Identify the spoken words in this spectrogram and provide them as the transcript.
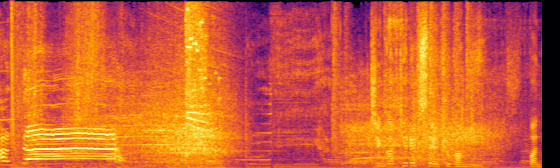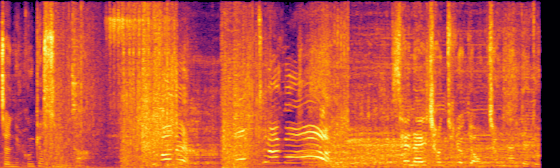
간다! 진과 티렉스의 교감이 완전히 끊겼습니다. 그만해! 멈추라고! 세나의 전투력이 엄청난데도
